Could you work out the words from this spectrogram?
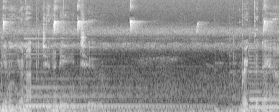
is giving you an opportunity to break the dam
